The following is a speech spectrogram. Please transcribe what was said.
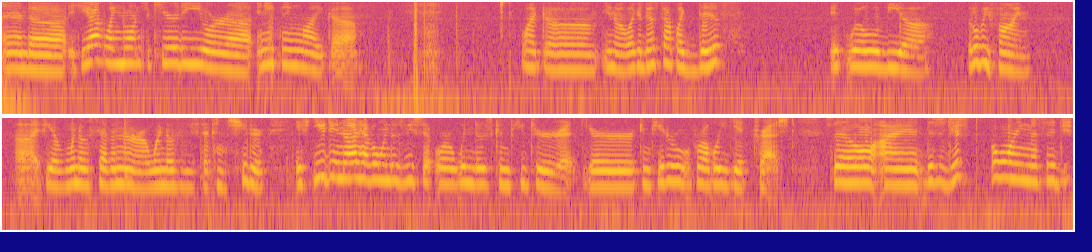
And uh, if you have like Norton Security or uh, anything like uh, like uh, you know like a desktop like this, it will be uh, it'll be fine. Uh, if you have Windows 7 or a Windows Vista computer. If you do not have a Windows Vista or a Windows computer, your computer will probably get trashed. So I this is just a warning message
